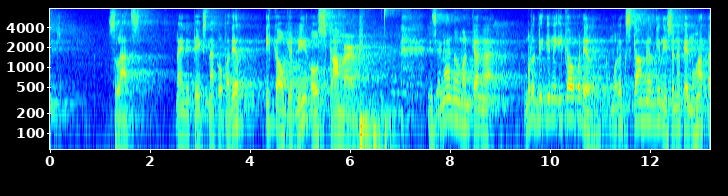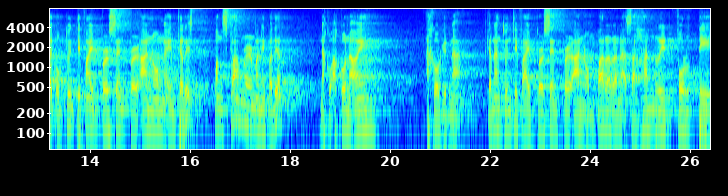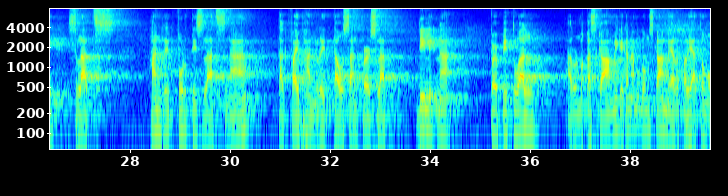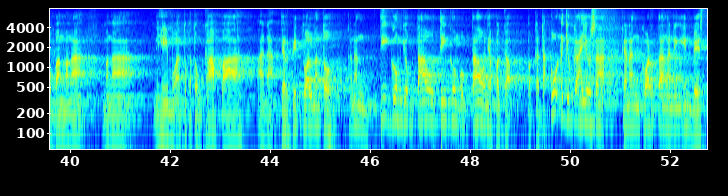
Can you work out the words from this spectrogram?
slots. Na ini takes nako pader ikaw gyud ni o scammer. Siya nga no man ka nga murag di gini ikaw pader murag scammer gini so na kay muhatag og 25% per annum nga interest. Pang scammer man ni pader nako ako na ay ako gyud na. Kanang 25% per annum para ra na sa 140 slots 140 slots nga tag 500,000 per slot. Dili na perpetual aron makaskami kay kana mo scammer pareha atong ubang mga mga nihimo ato katong kapa ana perpetual man to. Kanang tigom gyud tao tigom og tao nya pagka pagkadako na gyud kayo sa kanang kwarta nga ning invest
